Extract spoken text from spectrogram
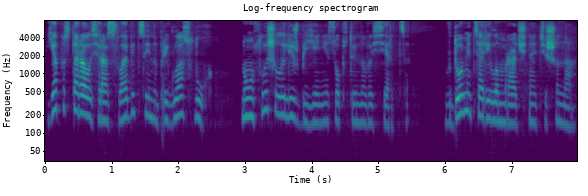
Я постаралась расслабиться и напрягла слух, но услышала лишь биение собственного сердца. В доме царила мрачная тишина.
